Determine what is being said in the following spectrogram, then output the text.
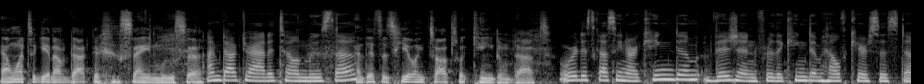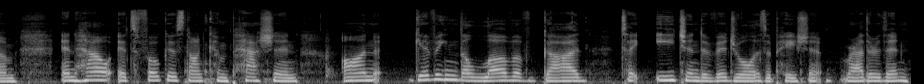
And once again, I'm Dr. Hussein Musa. I'm Dr. Adatone Musa. And this is Healing Talks with Kingdom Docs. We're discussing our kingdom vision for the kingdom healthcare system and how it's focused on compassion, on giving the love of God to each individual as a patient rather than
